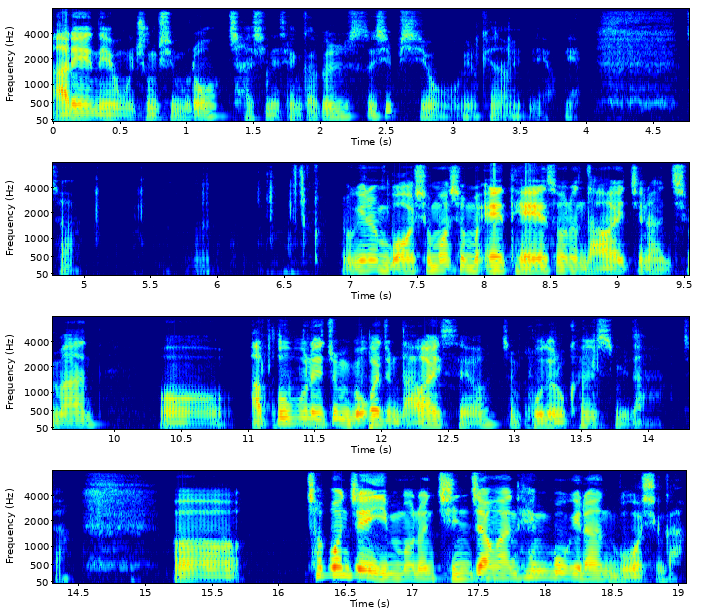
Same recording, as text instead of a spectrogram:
아래의 내용을 중심으로 자신의 생각을 쓰십시오. 이렇게 나와 있네요. 예. 자, 여기는 뭐 슈머슈머에 대해서는 나와 있지는 않지만 어, 앞부분에 좀 뭐가 좀 나와 있어요. 좀 보도록 하겠습니다. 자, 어, 첫 번째 임무는 진정한 행복이란 무엇인가?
